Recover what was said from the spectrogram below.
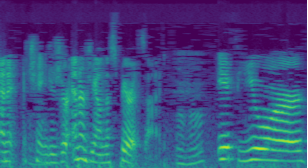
and it changes your energy on the spirit side. Mm-hmm. If you're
